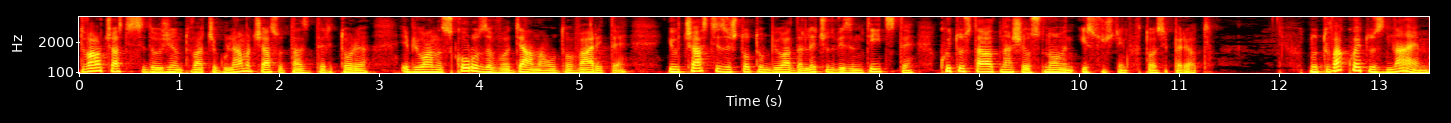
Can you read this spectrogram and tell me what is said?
Това участие се дължи на това, че голяма част от тази територия е била наскоро завладяна от аварите и участие, защото била далеч от византийците, които остават нашия основен източник в този период. Но това, което знаем,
